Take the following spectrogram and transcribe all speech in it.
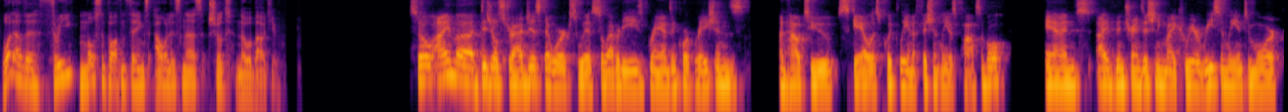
What are the three most important things our listeners should know about you? So I'm a digital strategist that works with celebrities, brands, and corporations on how to scale as quickly and efficiently as possible. And I've been transitioning my career recently into more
